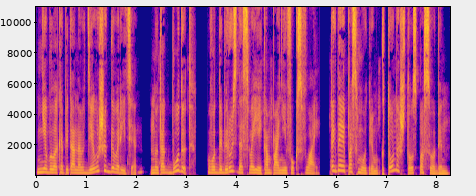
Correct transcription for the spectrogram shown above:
Не было капитанов девушек, говорите? Ну так будут. Вот доберусь до своей компании Foxfly. Тогда и посмотрим, кто на что способен.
